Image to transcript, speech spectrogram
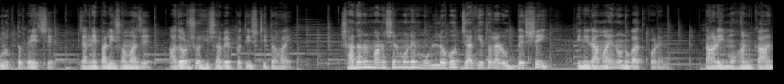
গুরুত্ব পেয়েছে, যা নেপালি সমাজে আদর্শ হিসাবে প্রতিষ্ঠিত হয়। সাধারণ মানুষের মনে মূল্যবোধ জাগিয়ে তোলার উদ্দেশ্যেই তিনি রামায়ণ অনুবাদ করেন। তাঁর এই মহান কাজ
